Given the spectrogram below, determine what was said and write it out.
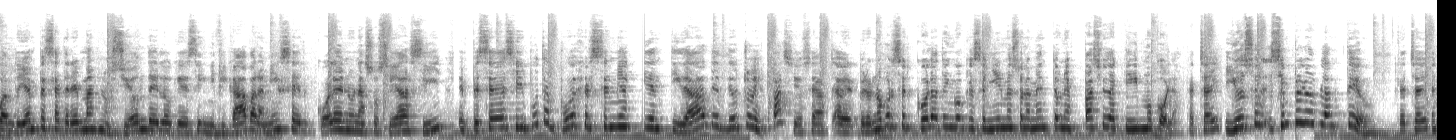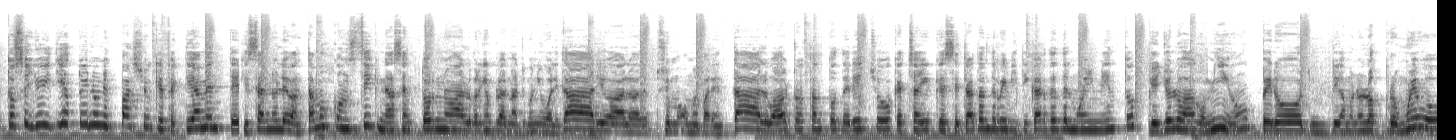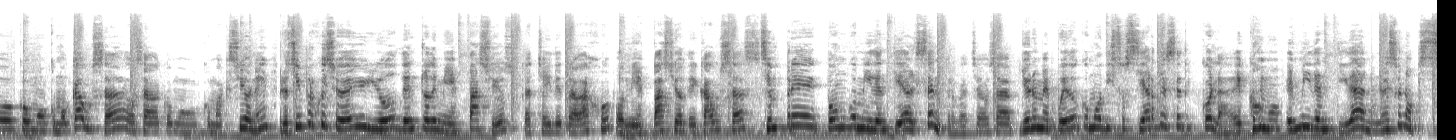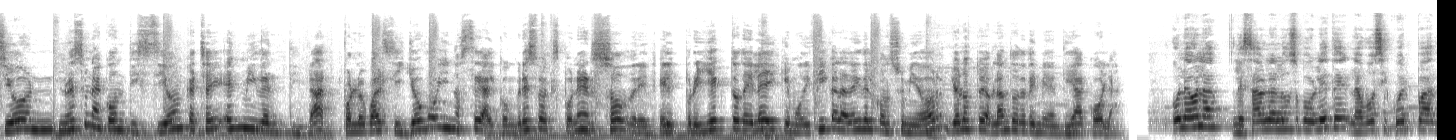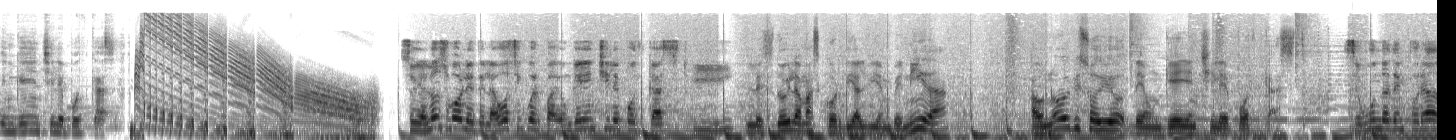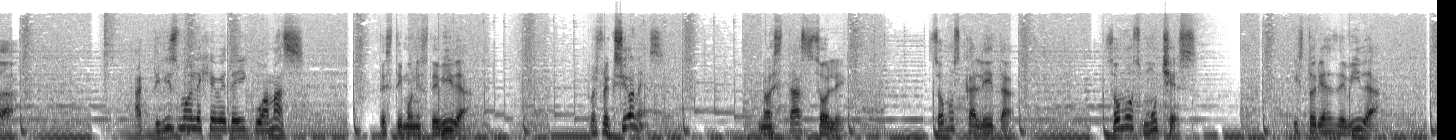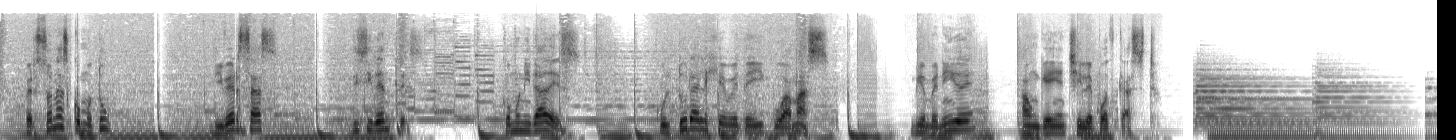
cuando ya empecé a tener más noción de lo que significaba para mí ser cola en una sociedad así, empecé a decir, puta, puedo ejercer mi identidad desde otro espacio. O sea, a ver, pero no por ser cola tengo que ceñirme solamente a un espacio de activismo cola, ¿cachai? Y yo eso siempre lo planteo, ¿cachai? Entonces yo hoy día estoy en un espacio que efectivamente quizás nos levantamos consignas en torno a, por ejemplo, al matrimonio igualitario, a la adopción homoparental o a otros tantos derechos, ¿cachai? Que se tratan de reivindicar desde el movimiento, que yo los hago mío, pero digamos, no los promuevo como, como causa, o sea, como, como acciones, pero sin perjuicio de ello, yo dentro de mis espacios, ¿cachai? De trabajo o mis espacios de causas, siempre pongo mi identidad al centro, ¿cachai? O sea, yo no me puedo como disociar de ser cola, es como, es mi identidad, no es una opción, no es una condición, ¿cachai? Es mi identidad. Por lo cual, si yo voy, no sé, al Congreso a exponer sobre el proyecto de ley que modifica la ley del consumidor, yo lo estoy hablando desde mi identidad cola. Hola, hola, les habla Alonso Poblete, la voz y cuerpa de Un Gay en Chile podcast. Soy Alonso Poblete, la voz y cuerpa de Un Gay en Chile podcast y les doy la más cordial bienvenida a un nuevo episodio de Un Gay en Chile podcast. Segunda temporada. Activismo LGBTIQA+, testimonios de vida, reflexiones. No estás sole. Somos caleta. Somos muches historias de vida, personas como tú, diversas, disidentes, comunidades, cultura LGBTIQA. Bienvenido a un Gay en Chile podcast.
